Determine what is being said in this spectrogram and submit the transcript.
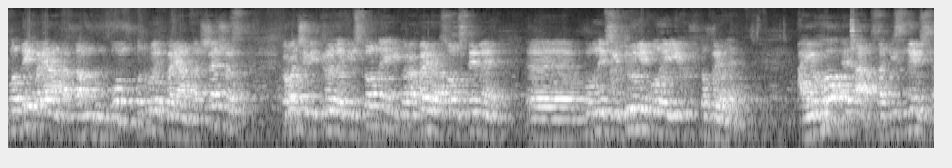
в одних варіантах там був бунт, по других варіантах ще щось. Коротше, відкрили пістони і корабель разом з тими, бо вони всі трюмі були, їх втопили. А його етап запізнився.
